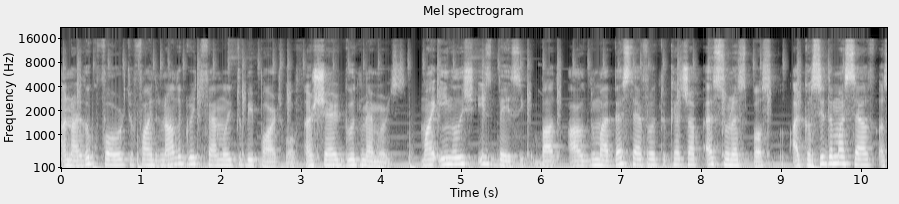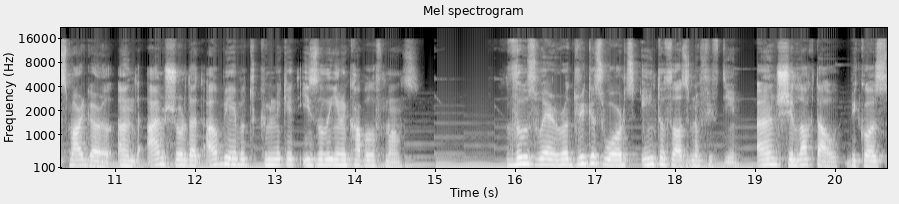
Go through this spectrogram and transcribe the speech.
and I look forward to find another great family to be part of and share good memories. My English is basic, but I'll do my best effort to catch up as soon as possible. I consider myself a smart girl and I'm sure that I'll be able to communicate easily in a couple of months. Those were Rodriguez's words in 2015, and she lucked out because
